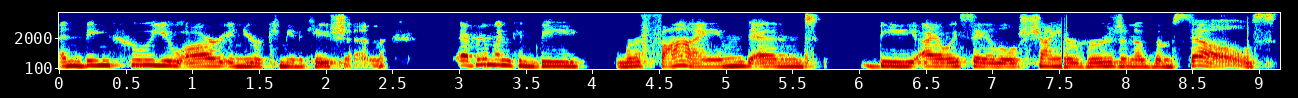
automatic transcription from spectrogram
and being who you are in your communication everyone can be refined and be, I always say, a little shiner version of themselves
